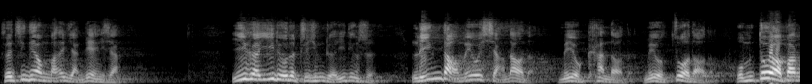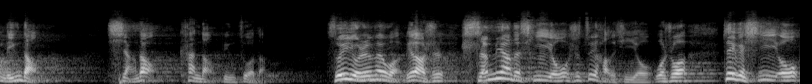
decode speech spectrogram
所以今天我们把它演变一下，一个一流的执行者一定是领导没有想到的、没有看到的、没有做到的，我们都要帮领导想到。看到并做到，所以有人问我李老师，什么样的 CEO 是最好的 CEO？我说，这个 CEO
